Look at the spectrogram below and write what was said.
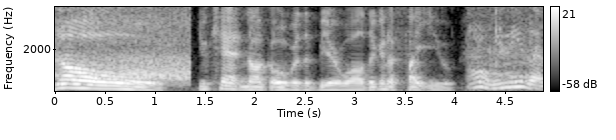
No! You can't knock over the beer wall. They're gonna fight you. Oh, me neither.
